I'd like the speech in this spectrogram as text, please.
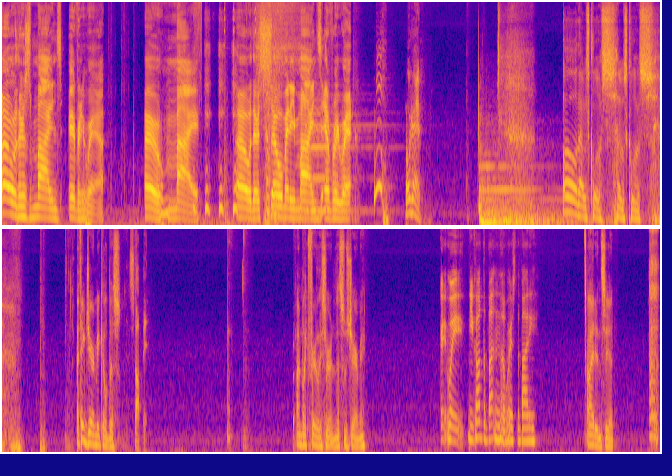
Oh, there's mines everywhere. Oh my. Oh, there's so many mines everywhere. Okay. Oh, that was close. That was close. I think Jeremy killed this. Stop it. I'm like fairly certain this was Jeremy. Wait, wait, you called the button though. Where's the body? I didn't see it.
